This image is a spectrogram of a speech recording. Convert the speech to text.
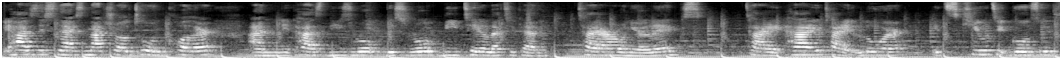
It has this nice natural tone color and it has these rope this rope detail that you can tie around your legs. Tie it high tie it lower. It's cute. It goes with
